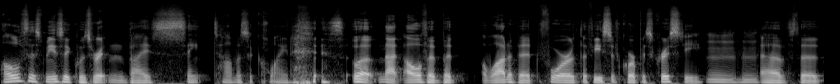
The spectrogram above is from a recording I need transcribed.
all of this music was written by saint thomas aquinas well not all of it but a lot of it for the feast of corpus christi Mhm. of the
